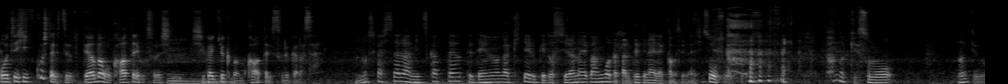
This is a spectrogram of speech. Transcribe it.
お家引っ越したりすると電話番号変わったりもするしうん。市外局番も変わったりするからさ。にもしかしたら見つかったよって電話が来てるけど知らない番号だから出てないだけかもしれないし。そうそうそう。なんだっけそのなんていうの？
